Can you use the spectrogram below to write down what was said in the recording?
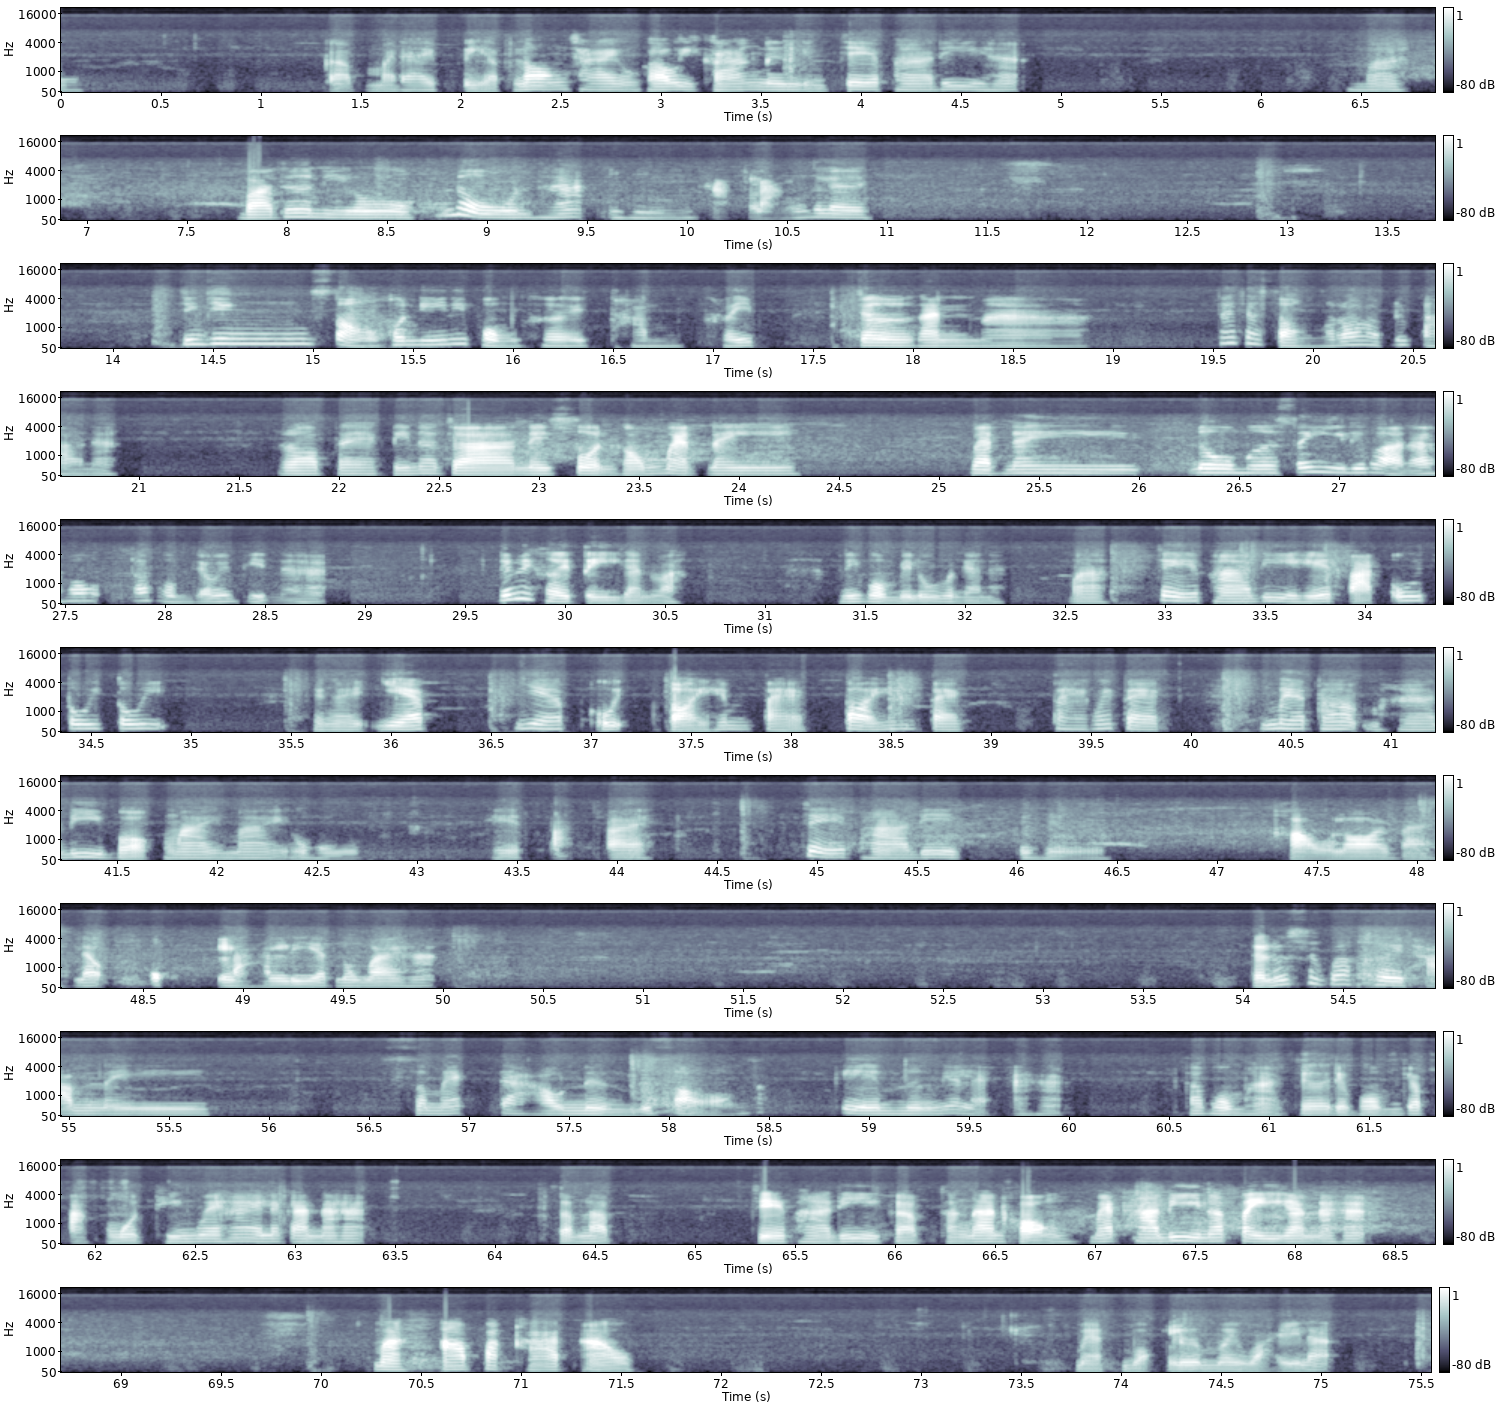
กลับมาได้เปรียบน้องชายของเขาอีกครั้งหนึ่งอย่างเจฟฮาร์ดี้ฮะ มาบาร์เดอร์นีโรโดนฮะหักหลังไปเลย จริงๆสองคนนี้นี่ผมเคยทำคลิปเจอกันมา น่าจะสองรอบหรือเปล่านะ รอบแรกนี้น่าจะในส่วนของแมตช์ในแมตช์ใน No Mercy หรือเปล่านะเพราะถ้าผมจะไม่ผิดนะฮะหรือไม่เคยตีกันวะอันนี่ผมไม่รู้เหมือนกันนะ มาเจพาดี้เฮดปัดอุ้ยตุยตุยยังไงแยบแยบอุ้ยต่อยให้มันแตก ต่อยให้มันแตก แตกไม่แตก แมทฮาร์ดี้บอกไม่ไม่โอ้โห เฮดปัดไป เจฟฮาร์ดี้โอ้โหเข่าลอยไป แล้วอกหลาเลียบลงไปฮะ แต่รู้สึกว่าเคยทำใน SmackDown หนึ่งหรือสองสักเกมหนึ่งเนี่ยแหละอะฮะ ถ้าผมหาเจอเดี๋ยวผมจะปักหมุดทิ้งไว้ให้แล้วกันนะฮะสำหรับเจฟฮาร์ดี้กับทางด้านของแมทฮาร์ดี้นะตีกันนะฮะ มาอัปปคาร์ดเอา แมทบอกเริ่มไม่ไหวละ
